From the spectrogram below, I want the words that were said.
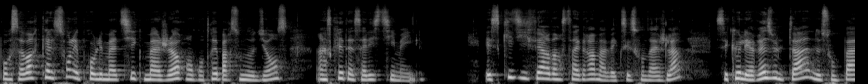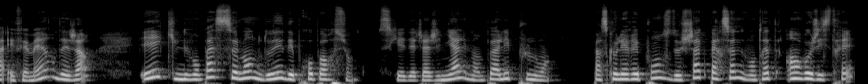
pour savoir quelles sont les problématiques majeures rencontrées par son audience inscrite à sa liste email. Et ce qui diffère d'Instagram avec ces sondages-là, c'est que les résultats ne sont pas éphémères déjà, et qu'ils ne vont pas seulement nous donner des proportions, ce qui est déjà génial, mais on peut aller plus loin. Parce que les réponses de chaque personne vont être enregistrées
